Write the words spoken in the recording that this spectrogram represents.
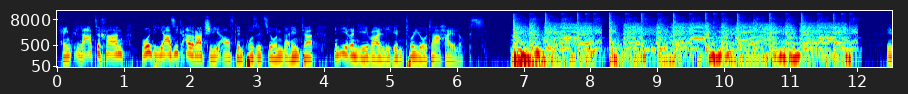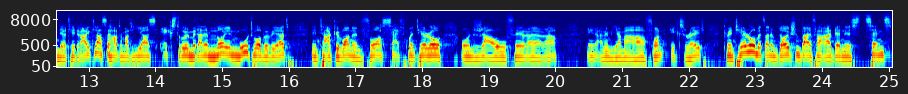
Henk Latechan und Yazid Al-Raji auf den Positionen dahinter in ihren jeweiligen Toyota Hilux. In der T3-Klasse hatte Matthias Ekström mit einem neuen Motor bewährt den Tag gewonnen vor Seth Quintero und João Ferreira in einem Yamaha von X-Raid. Quintero mit seinem deutschen Beifahrer Dennis Zenz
